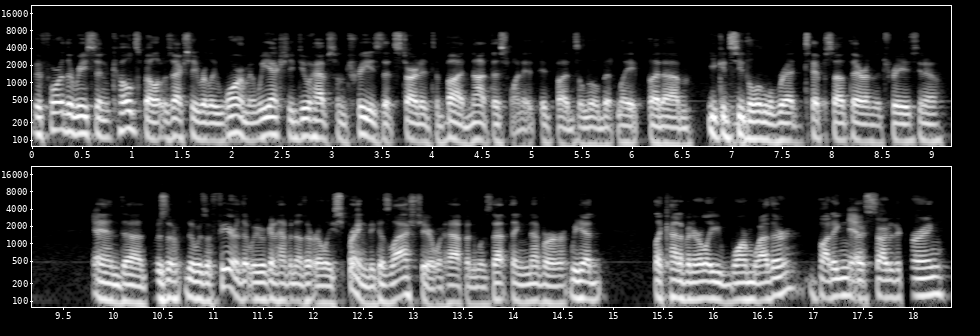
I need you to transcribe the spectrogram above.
before the recent cold spell, it was actually really warm, and we actually do have some trees that started to bud. Not this one; it, it buds a little bit late, but um, you can see the little red tips out there on the trees, you know. Yep. And uh, there was a there was a fear that we were going to have another early spring because last year what happened was that thing never we had like kind of an early warm weather budding yep. started occurring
